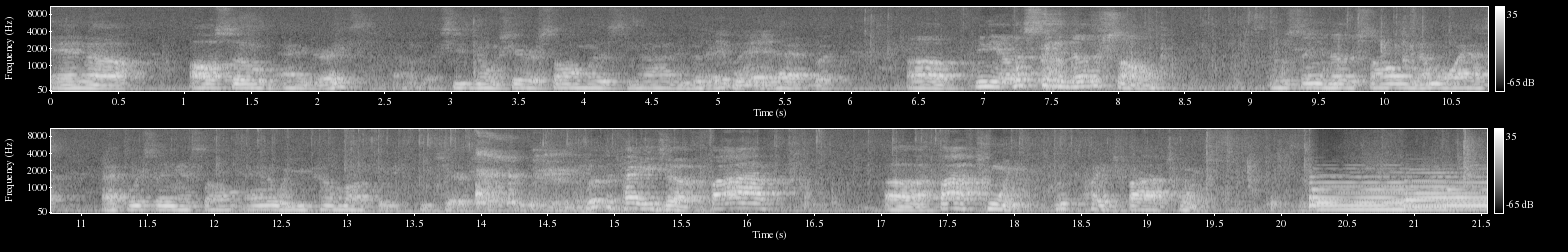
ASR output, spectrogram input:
And, uh, also Anna Grace, uh, she's gonna share a song with us tonight, and looking forward to that, but, uh, anyhow, let's sing another song. We'll sing another song, and I'm gonna ask after we sing this song, Anna, will you come up and and share something? Look at the page uh, five, uh, 520. Look at page 520.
